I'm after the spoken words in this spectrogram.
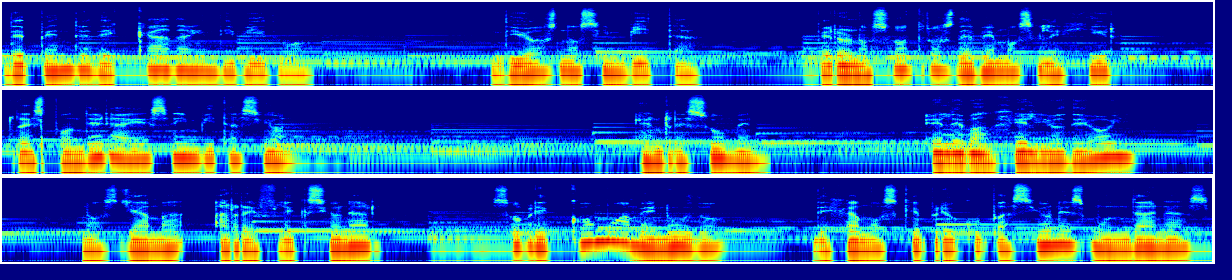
depende de cada individuo. Dios nos invita, pero nosotros debemos elegir responder a esa invitación En resumen, el Evangelio de hoy nos llama a reflexionar sobre cómo a menudo dejamos que preocupaciones mundanas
